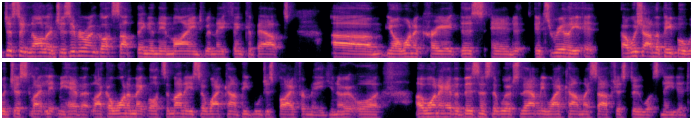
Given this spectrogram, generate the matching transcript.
just acknowledge, has everyone got something in their mind when they think about, um, you know, I want to create this and it, it's really, it, I wish other people would just like let me have it. Like I want to make lots of money, so why can't people just buy from me? You know, or I want to have a business that works without me. Why can't my staff just do what's needed?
